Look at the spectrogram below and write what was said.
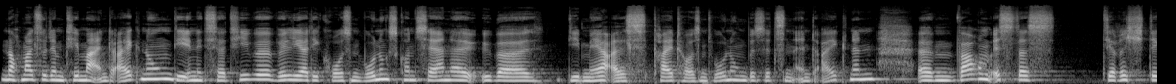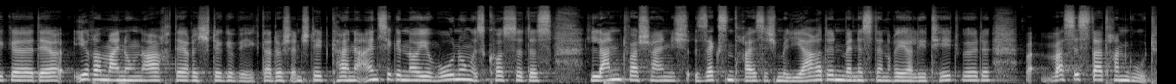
Nochmal zu dem Thema Enteignung. Die Initiative will ja die großen Wohnungskonzerne über die mehr als 3000 Wohnungen besitzen, enteignen. Ähm, warum ist das die richtige, der Ihrer Meinung nach der richtige Weg? Dadurch entsteht keine einzige neue Wohnung. Es kostet das Land wahrscheinlich 36 Milliarden, wenn es denn Realität würde. Was ist daran gut?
